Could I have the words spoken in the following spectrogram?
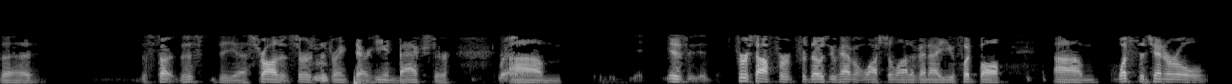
the the start this the uh, straw that serves the mm-hmm. drink there. He and Baxter. Right. Um, is first off for for those who haven't watched a lot of NIU football, um, what's the general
